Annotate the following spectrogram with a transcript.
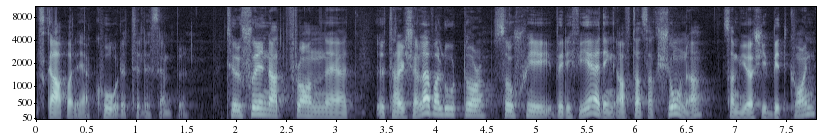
skapa det här kodet till exempel. Till skillnad från eh, traditionella valutor så sker verifiering av transaktioner som görs i bitcoin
